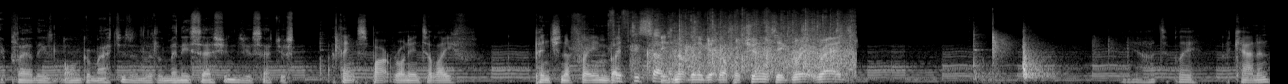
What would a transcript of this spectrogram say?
You play these longer matches in little mini sessions, you set your I think spark Ronnie into life, pinching a frame, but 57. he's not going to get the opportunity. Great red. Yeah, I had to play a cannon.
